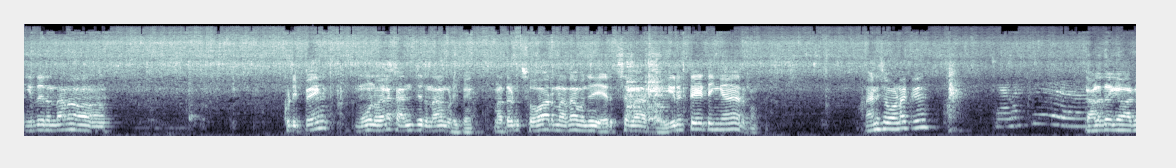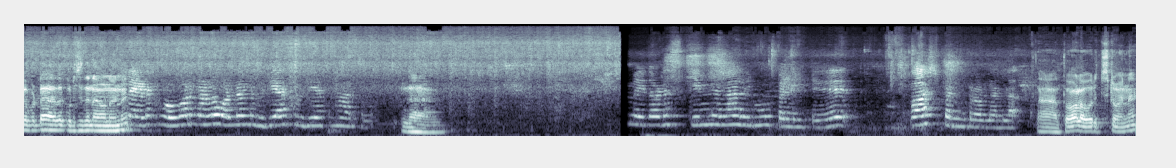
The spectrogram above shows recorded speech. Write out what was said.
இது இருந்தாலும் குடிப்பேன். மூணு வேளை கஞ்சி இருந்தாலும் குடிப்பேன். மற்றபடி சோறுனா தான் கொஞ்சம் எரிச்சலா இருக்கும். இரிட்டேட்டிங்காக இருக்கும். நினைச்ச உனக்கு? எனக்கு கழுதைக்கு வாக்கப்பட்டா அதை ஆகணும்னு இல்ல, எனக்கு ஒவ்வொரு நாளும் ஒன்னொன்று வித்தியாசம் வித்தியாசமா. நம்ம இதோட ஸ்கின் எல்லாம் ரிமூவ் பண்ணிட்டு வாஷ் பண்றோம் நல்லா ஆ தோலை உரிச்சிட்டோம் என்ன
